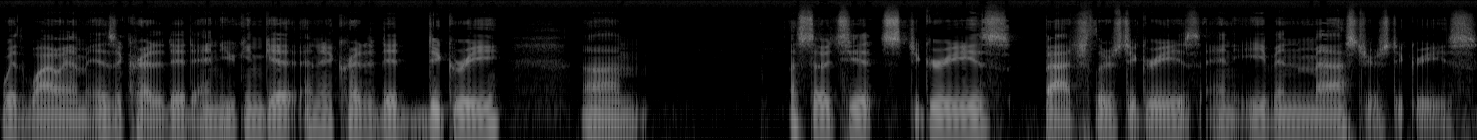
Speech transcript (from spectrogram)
with YWAM is accredited, and you can get an accredited degree, um, associate's degrees, bachelor's degrees, and even master's degrees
